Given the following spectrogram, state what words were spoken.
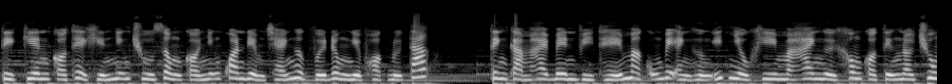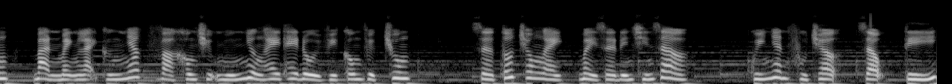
tỷ kiên có thể khiến những chú rồng có những quan điểm trái ngược với đồng nghiệp hoặc đối tác. Tình cảm hai bên vì thế mà cũng bị ảnh hưởng ít nhiều khi mà hai người không có tiếng nói chung, bản mệnh lại cứng nhắc và không chịu nhún nhường hay thay đổi vì công việc chung. Giờ tốt trong ngày, 7 giờ đến 9 giờ. Quý nhân phù trợ, dậu, tí.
